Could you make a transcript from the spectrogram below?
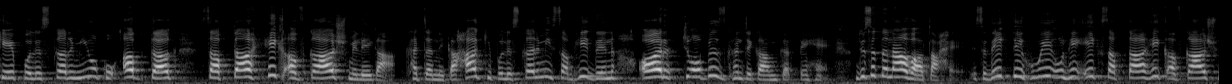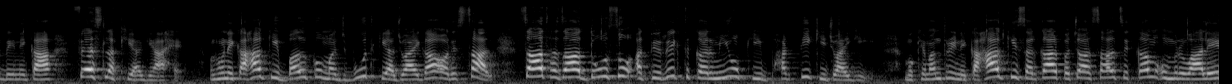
के पुलिसकर्मियों को अब तक साप्ताहिक अवकाश मिलेगा। खट्टर ने कहा कि पुलिसकर्मी सभी दिन और 24 घंटे काम करते हैं जिससे तनाव आता है। इसे देखते हुए उन्हें एक साप्ताहिक अवकाश देने का फैसला किया गया है। उन्होंने कहा कि बल को मज़बूत किया जाएगा और इस साल 7,200 अतिरिक्त कर्मियों की भर्ती की जाएगी। मुख्यमंत्री ने कहा कि सरकार 50 साल से कम उम्र वाले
